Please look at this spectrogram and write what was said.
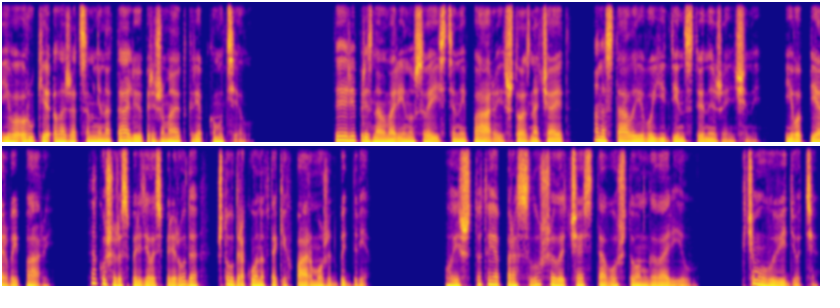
его руки ложатся мне на талию и прижимают к крепкому телу. Терри признал Марину своей истинной парой, что означает, она стала его единственной женщиной, его первой парой. Так уж и распорядилась природа, что у драконов таких пар может быть две. Ой, что-то я прослушала часть того, что он говорил. К чему вы ведете?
